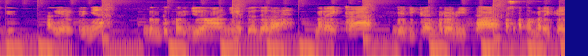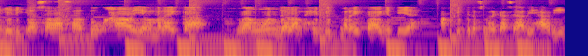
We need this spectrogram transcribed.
gitu akhirnya bentuk perjuangannya itu adalah mereka jadikan prioritas atau mereka jadikan salah satu hal yang mereka bangun dalam habit mereka gitu ya aktivitas mereka sehari-hari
